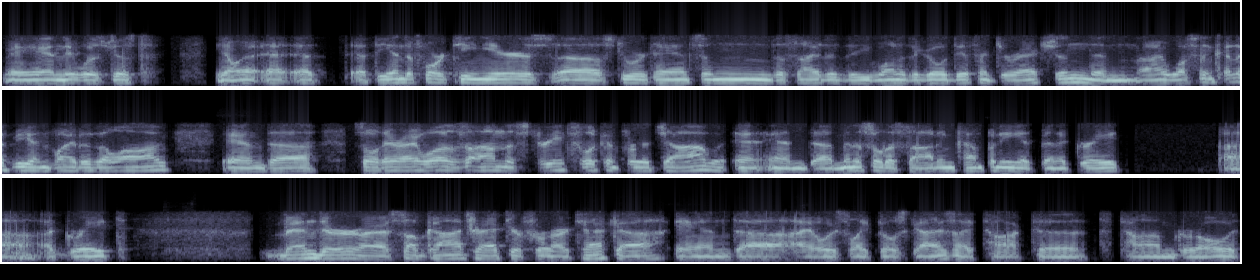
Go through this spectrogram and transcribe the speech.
and it was just you know, at, at, at the end of 14 years, uh, Stuart Hanson decided that he wanted to go a different direction, and I wasn't going to be invited along. And uh, so there I was on the streets looking for a job. And, and uh, Minnesota Sodding Company had been a great, uh, a great vendor, a subcontractor for Arteka, and uh, I always liked those guys. I talked to, to Tom Groh,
